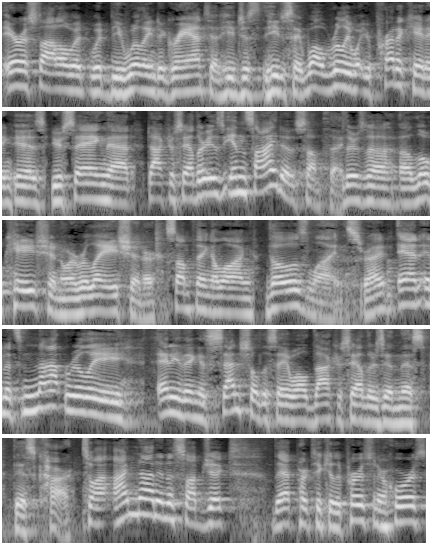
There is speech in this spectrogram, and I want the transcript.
Aristotle would, would be willing to grant it. He just he'd say, well, really what you're predicating is you're saying that Dr. Sadler is inside of something. There's a, a location or relation or something along those lines, right? And, and it's not really anything essential to say, well, Dr. Sadler's in this, this car. So I, I'm not in a subject that particular person or horse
